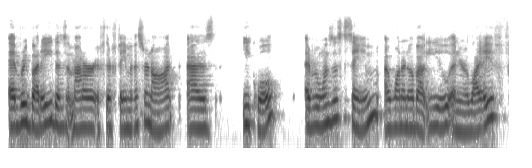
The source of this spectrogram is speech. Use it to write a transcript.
everybody doesn't matter if they're famous or not as equal. Everyone's the same. I want to know about you and your life.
